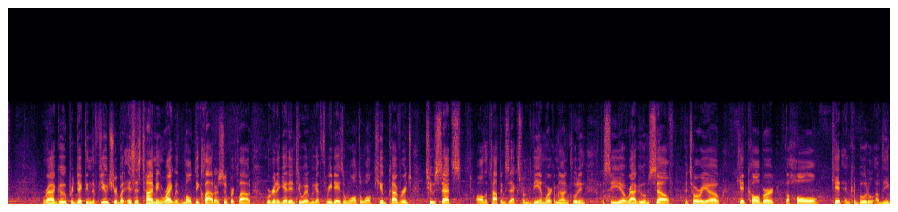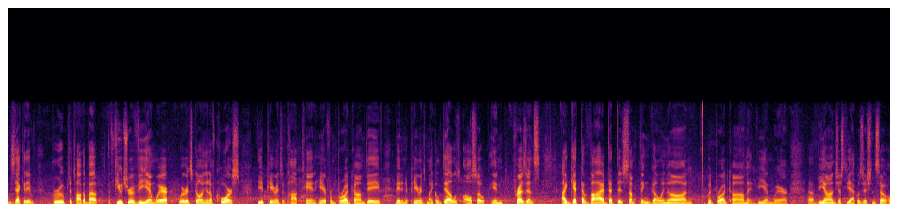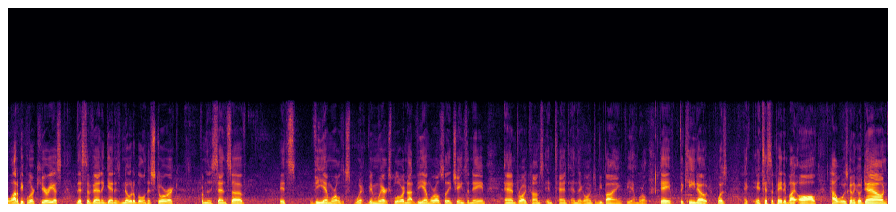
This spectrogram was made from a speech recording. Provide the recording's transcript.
Raghu predicting the future, but is his timing right with multi-cloud or super cloud? We're going to get into it. We got three days of wall-to-wall -wall CUBE coverage, two sets, all the top execs from VMware coming on, including the CEO Raghu himself, Vittorio, Kit Colbert, the whole kit and caboodle of the executive group to talk about the future of VMware, where it's going, and of course, the appearance of Tan here from Broadcom, Dave, made an appearance. Michael Dell was also in presence. I get the vibe that there's something going on with Broadcom and VMware uh, beyond just the acquisition. So a lot of people are curious. This event, again, is notable and historic from the sense of it's VMworld, VMware Explorer, not VMworld, so they changed the name, and Broadcom's intent, and they're going to be buying VMworld. Dave, the keynote was anticipated by all, how it was going to go down,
